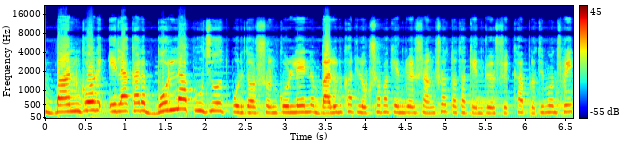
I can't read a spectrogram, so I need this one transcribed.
বানগড় এলাকার বল্লা পুজো পরিদর্শন করলেন বালুরঘাট লোকসভা কেন্দ্রের সাংসদ তথা কেন্দ্রীয় শিক্ষা প্রতিমন্ত্রী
